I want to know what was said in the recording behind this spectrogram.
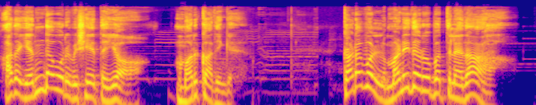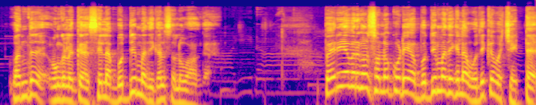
அதை எந்த ஒரு விஷயத்தையும் மறுக்காதீங்க. கடவுள் மனித ரூபத்தில் தான் வந்து உங்களுக்கு சில புத்திமதிகள் சொல்லுவாங்க. பெரியவர்கள் சொல்லக்கூடிய புத்திமதிகளை ஒதுக்கி வச்சுட்டு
